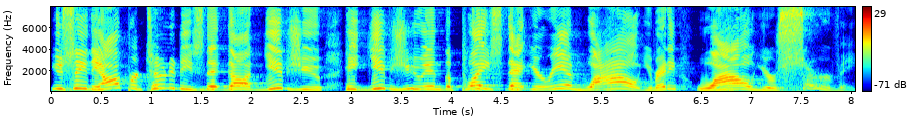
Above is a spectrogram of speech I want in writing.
You see, the opportunities that God gives you, He gives you in the place that you're in while, you ready? While you're serving.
